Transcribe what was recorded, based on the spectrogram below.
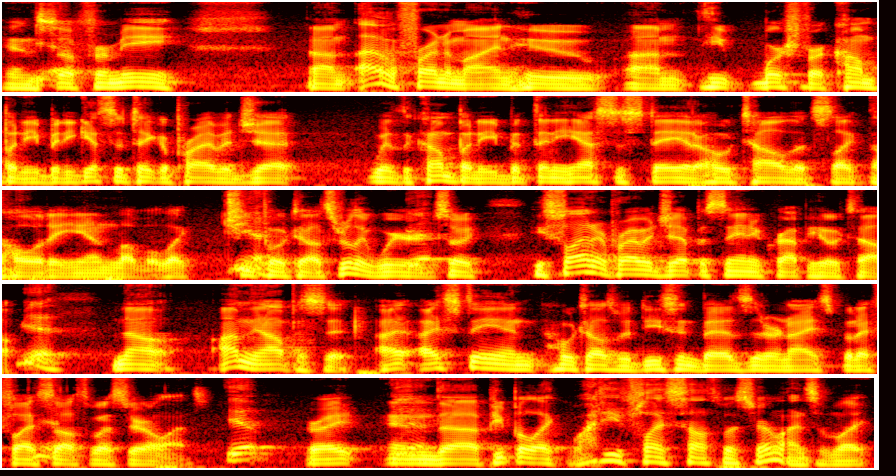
and yeah. so for me, um, I have a friend of mine who um, he works for a company, but he gets to take a private jet with the company, but then he has to stay at a hotel that's like the Holiday Inn level, like cheap yeah. hotel. It's really weird. Yeah. So he's flying in a private jet, but staying in a crappy hotel. Yeah. Now I'm the opposite. I, I stay in hotels with decent beds that are nice, but I fly yeah. Southwest Airlines. Yep. Right. And uh, people are like, why do you fly Southwest Airlines? I'm like,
